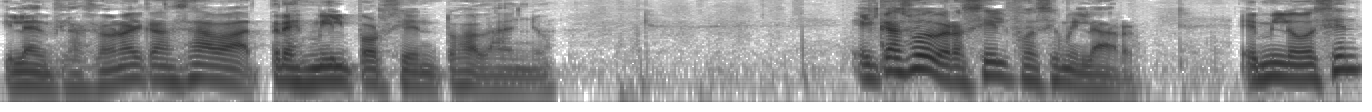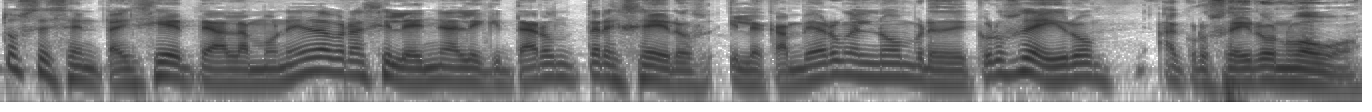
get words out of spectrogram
y la inflación alcanzaba 3.000% al año. El caso de Brasil fue similar. En 1967 a la moneda brasileña le quitaron tres ceros y le cambiaron el nombre de Cruzeiro a Cruzeiro Nuevo.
